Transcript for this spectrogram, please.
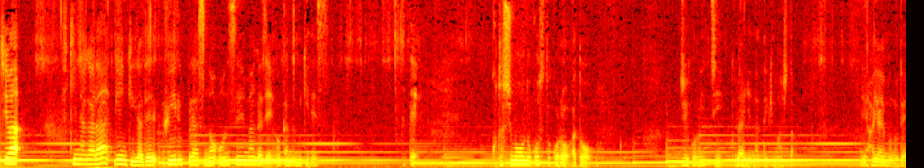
ちは。聞きながら元気が出るフィールプラスの音声マガジン岡野美希です。さて今年も残すところあと15日くらいになってきました、ね、早いもので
